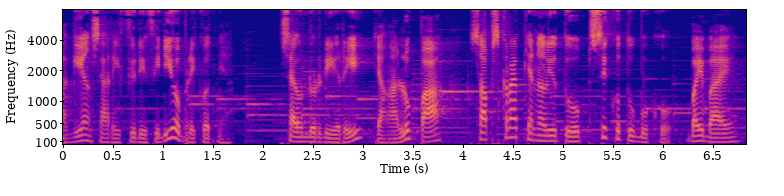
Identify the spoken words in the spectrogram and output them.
lagi yang saya review di video berikutnya. Saya undur diri, jangan lupa subscribe channel YouTube Sikutu Buku. Bye bye.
